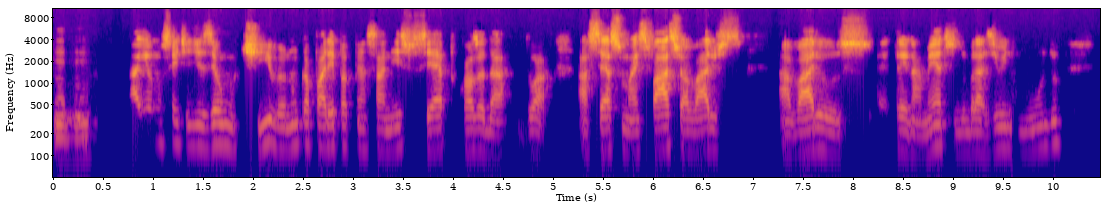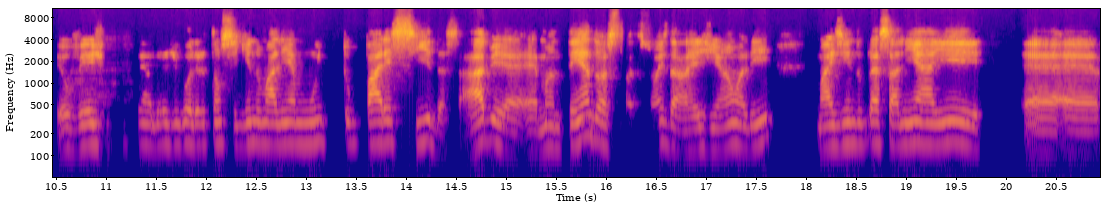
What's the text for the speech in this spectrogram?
Uhum. Aí eu não sei te dizer o motivo, eu nunca parei para pensar nisso, se é por causa da, do acesso mais fácil a vários a vários é, treinamentos no Brasil e no mundo, eu vejo que os treinadores de goleiro estão seguindo uma linha muito parecida, sabe? É, é, mantendo as tradições da região ali, mas indo para essa linha aí, é, é,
